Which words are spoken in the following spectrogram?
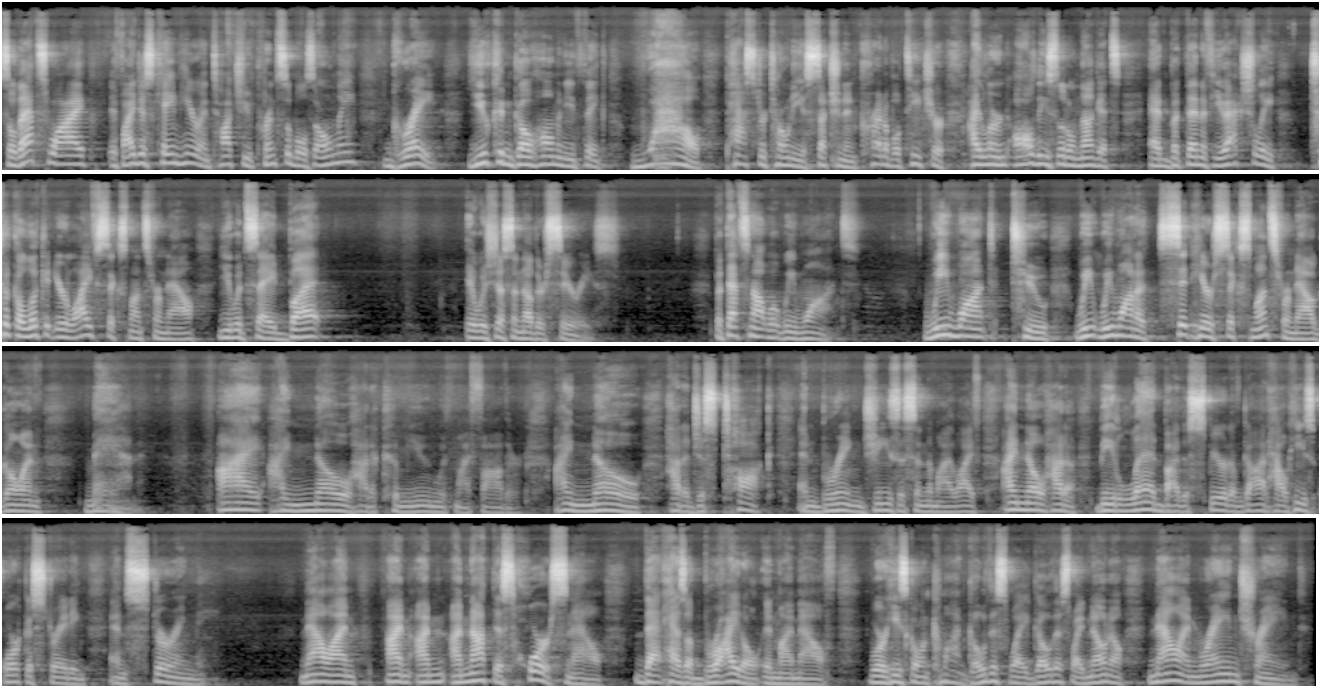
So that's why if I just came here and taught you principles only, great. You can go home and you think, wow, Pastor Tony is such an incredible teacher. I learned all these little nuggets. And but then if you actually took a look at your life six months from now, you would say, but it was just another series. But that's not what we want. We want to, we, we want to sit here six months from now going, man, I, I know how to commune with my Father. I know how to just talk and bring Jesus into my life. I know how to be led by the Spirit of God, how He's orchestrating and stirring me. Now I'm, I'm, I'm, I'm not this horse now that has a bridle in my mouth where he's going, Come on, go this way, go this way. No, no. Now I'm rein trained.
